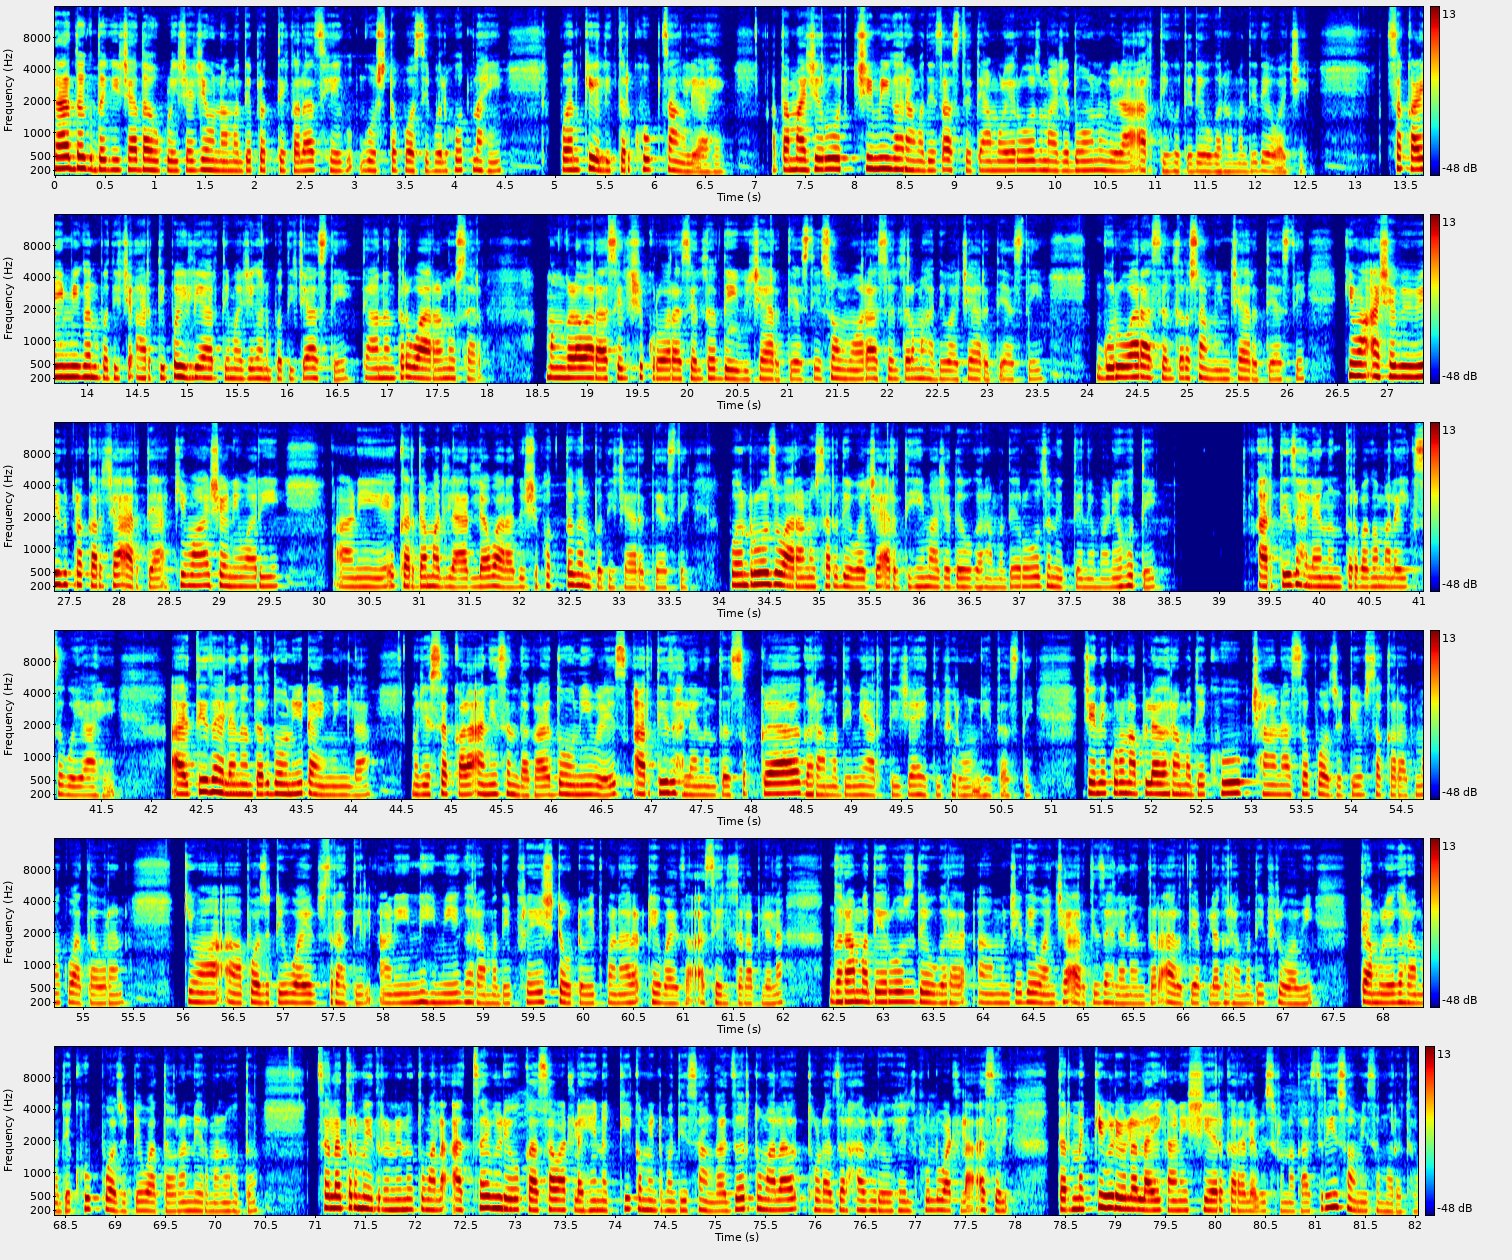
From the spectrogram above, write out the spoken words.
ह्या दगदगीच्या धावपळीच्या जीवनामध्ये प्रत्येकालाच हे गोष्ट पॉसिबल होत नाही पण केली तर खूप चांगली आहे. आता माझी रोजची मी घरामध्येच असते त्यामुळे रोज माझ्या दोन वेळा आरती होते देवघरामध्ये देवाची. सकाळी मी गणपतीची आरती पहिली आरती माझी गणपतीची असते. त्यानंतर वारानुसार मंगळवार असेल शुक्रवार असेल तर देवीची आरती असते सोमवार असेल तर महादेवाची आरती असते गुरुवार असेल तर स्वामींची आरती असते किंवा अशा विविध प्रकारच्या आरत्या किंवा शनिवारी आणि एखाद्या मधल्या आदल्या वारा दिवशी फक्त गणपतीची आरती असते. पण रोज वारानुसार देवाची आरती ही माझ्या देवघरामध्ये रोज नित्यनेमाने होते. आरती झाल्यानंतर बघा मला एक सवय आहे. आरती झाल्यानंतर दोन्ही टायमिंगला म्हणजे सकाळ आणि संध्याकाळ दोन्ही वेळेस आरती झाल्यानंतर सगळ्या घरामध्ये मी आरती जी आहे ती फिरवून घेत असते. जेणेकरून आपल्या घरामध्ये खूप छान असं पॉझिटिव्ह सकारात्मक वातावरण किंवा पॉझिटिव्ह वाईब्स राहतील आणि नेहमी घरामध्ये फ्रेश टवटवीतपणा ठेवायचा असेल तर आपल्याला घरामध्ये रोज देवघरा म्हणजे देवांची आरती झाल्यानंतर आरती आपल्या घरामध्ये फिरवावी. त्यामुळे घरामध्ये खूप पॉझिटिव्ह वातावरण निर्माण होतं. चला तर मैत्रिणीनं तुम्हाला आजचा व्हिडिओ कसा वाटला हे नक्की कमेंटमध्ये सांगा. जर तुम्हाला थोडा जर हा व्हिडिओ हेल्पफुल वाटला असेल तर नक्की व्हिडिओला लाईक आणि शेअर करायला विसरू नका. श्री स्वामी समर्थ.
